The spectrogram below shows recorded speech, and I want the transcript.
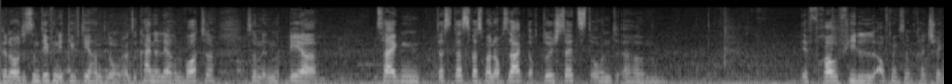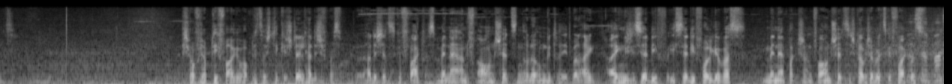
Genau, das sind definitiv die Handlungen. Also keine leeren Worte, sondern eher zeigen, dass das, was man auch sagt, auch durchsetzt und ähm, der Frau viel Aufmerksamkeit schenkt. Ich hoffe, ich habe die Frage überhaupt jetzt richtig gestellt. Hatte ich, was, hatte ich jetzt gefragt, was Männer an Frauen schätzen oder umgedreht? Weil eigentlich ist ja die, ist ja die Folge, was Männer praktisch an Frauen schätzen. Ich glaube, ich habe jetzt gefragt, was, was, äh,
